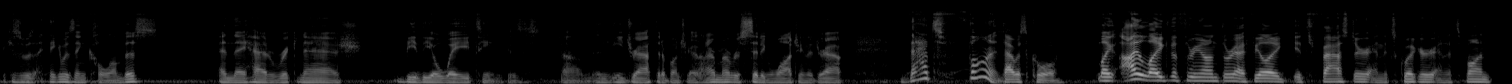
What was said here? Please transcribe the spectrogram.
because it was I think it was in Columbus, and they had Rick Nash be the away team because um, and he drafted a bunch of guys. And I remember sitting watching the draft. That's fun. That was cool. like I like the three on three. I feel like it's faster and it's quicker and it's fun,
